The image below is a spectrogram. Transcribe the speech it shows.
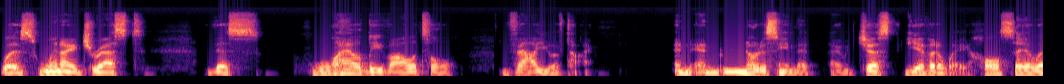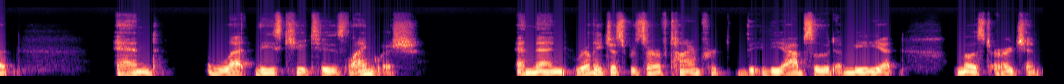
was when I addressed this wildly volatile value of time and and noticing that I would just give it away, wholesale it, and let these Q2s languish. And then really just reserve time for the, the absolute immediate, most urgent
